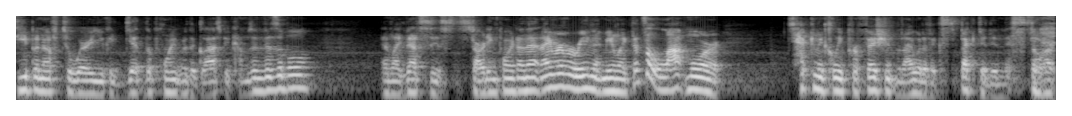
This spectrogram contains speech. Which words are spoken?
deep enough to where you could get the point where the glass becomes invisible, and like that's his starting point on that. And I remember reading that, being like, that's a lot more technically proficient than I would have expected in this story.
